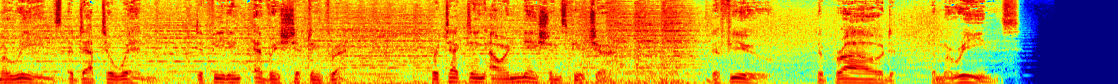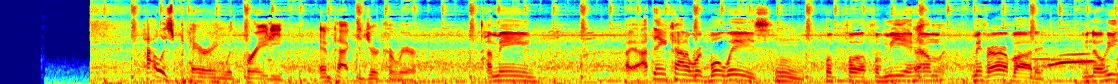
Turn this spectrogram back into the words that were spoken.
Marines adapt to win, defeating every shifting threat, protecting our nation's future. The few, the proud, the Marines. How has pairing with Brady impacted your career? I mean, I, I think it kind of worked both ways mm. for, for, for me and Definitely. him. I mean, for everybody. You know, he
